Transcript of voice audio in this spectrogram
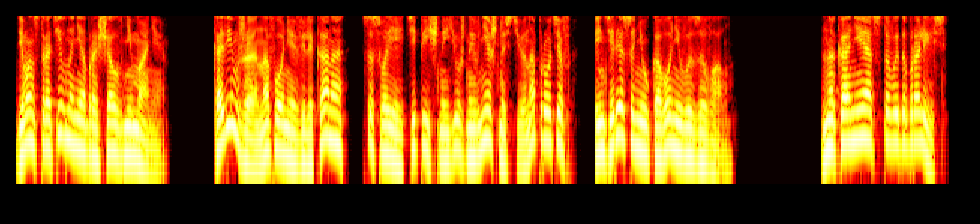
демонстративно не обращал внимания. Кавим же на фоне великана со своей типичной южной внешностью, напротив, интереса ни у кого не вызывал. «Наконец-то вы добрались!»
